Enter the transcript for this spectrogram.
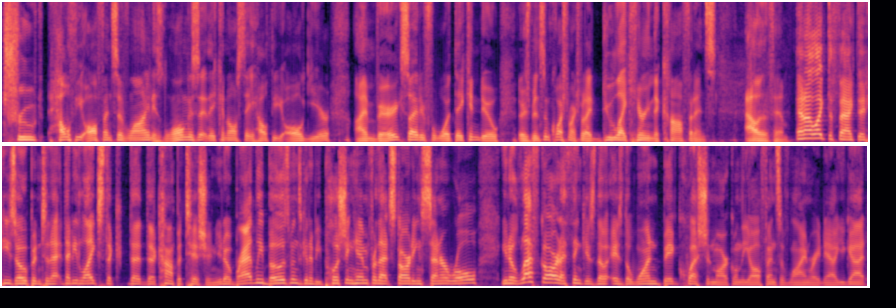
true healthy offensive line, as long as they can all stay healthy all year, I'm very excited for what they can do. There's been some question marks, but I do like hearing the confidence out of him. And I like the fact that he's open to that, that he likes the the, the competition. You know, Bradley Bozeman's going to be pushing him for that starting center role. You know, left guard I think is the is the one big question mark on the offensive line right now. You got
